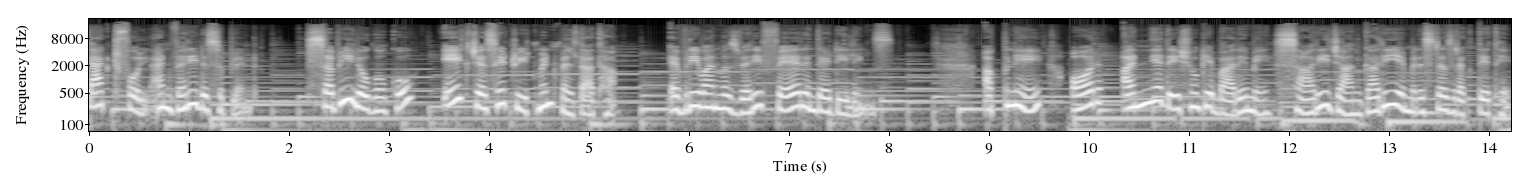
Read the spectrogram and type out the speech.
tactful and very discipline सभी लोगों को एक जैसे ट्रीटमेंट मिलता था। Everyone was very fair in their dealings अपने और अन्य देशों के बारे में सारी जानकारी ये मिनिस्टर्स रखते थे।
